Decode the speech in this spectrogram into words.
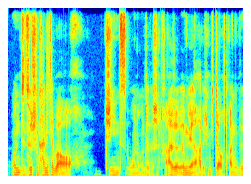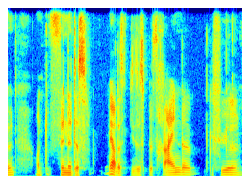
und inzwischen kann ich aber auch Jeans ohne Unterwäsche tragen. Also irgendwie habe ich mich da auch dran gewöhnt und finde das, ja, das, dieses befreiende Gefühl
